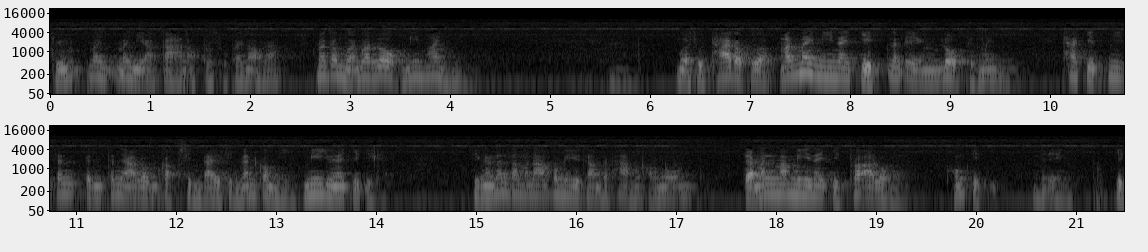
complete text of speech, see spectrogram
คือไม่ไม่มีอาการออกไปสู่ภายนอกแล้ว มันก็เหมือนว่าโลกนี้ไม่มี เมื่อสุดท้ายก็คือมันไม่มีในจิตนั่นเองโลกถึงไม่มี ถ้าจิตมีเป็นสัญญาลมกับสิ่งใดสิ่งนั้นก็มี มีอยู่ในจิตอีก สิ่งนั้นธรรมดาก็มีอยู่ตามสภาพของเขาโน้น แต่มันมามีในจิตเพราะอารมณ์ของจิตนี่เอง จิต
